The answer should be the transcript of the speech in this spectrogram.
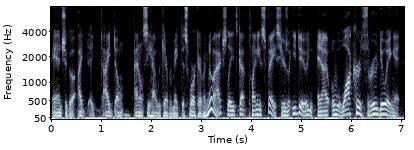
and she'll go I, I, I don't I don't see how we could ever make this work and I'm like no actually it's got plenty of space here's what you do and I will walk her through doing it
